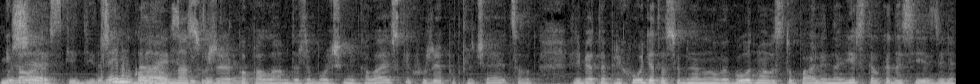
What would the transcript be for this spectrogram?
Николаевские вже, дети. Вже і да, у Миколаївські нас дітки. уже пополам, даже больше николаевских уже подключается. Вот ребята приходят, особенно на Новый год мы выступали, на Вирстов, когда съездили,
